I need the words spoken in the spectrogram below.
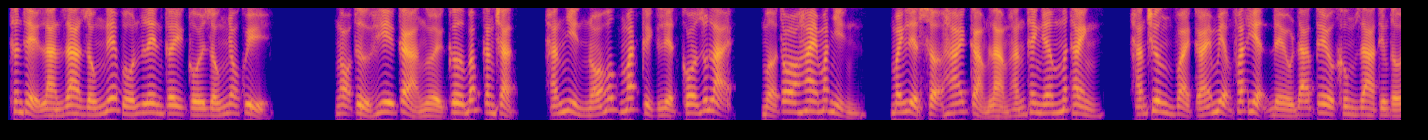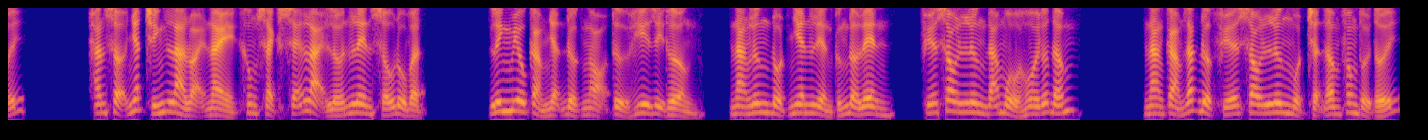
thân thể làn da giống nếp vốn lên cây cối giống nhau quỷ. Ngọ tử hy cả người cơ bắp căng chặt, hắn nhìn nó hốc mắt kịch liệt co rút lại, mở to hai mắt nhìn, mãnh liệt sợ hãi cảm làm hắn thanh âm mất thanh, hắn trương vài cái miệng phát hiện đều đã kêu không ra tiếng tới. Hắn sợ nhất chính là loại này không sạch sẽ lại lớn lên xấu đồ vật. Linh miêu cảm nhận được ngọ tử hy dị thường, nàng lưng đột nhiên liền cứng đờ lên, phía sau lưng đã mồ hôi ướt đẫm. Nàng cảm giác được phía sau lưng một trận âm phong thổi tới,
